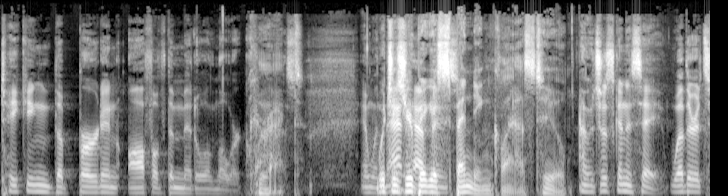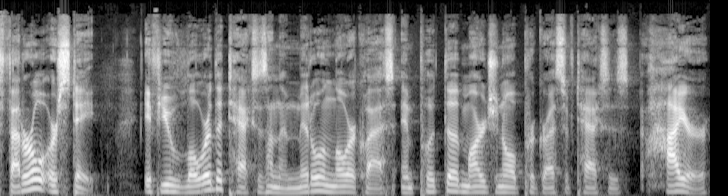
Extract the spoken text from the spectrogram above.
taking the burden off of the middle and lower class. Correct. And when Which is your biggest spending class too. I was just going to say, whether it's federal or state, if you lower the taxes on the middle and lower class and put the marginal progressive taxes higher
